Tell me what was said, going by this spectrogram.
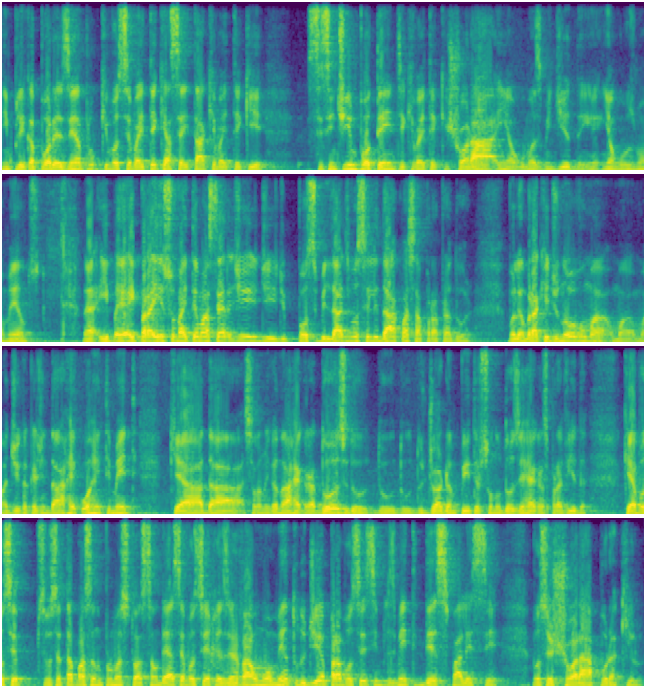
Implica, por exemplo, que você vai ter que aceitar que vai ter que se sentir impotente, que vai ter que chorar em algumas medidas, em, em alguns momentos. Né? E, e para isso vai ter uma série de, de, de, possibilidades de você lidar com essa própria dor. Vou lembrar aqui de novo uma, uma, uma, dica que a gente dá recorrentemente, que é a da, se não me engano, a regra 12 do, do, do Jordan Peterson no 12 Regras para a Vida. Que é você, se você está passando por uma situação dessa, é você reservar um momento do dia para você simplesmente desfalecer. Você chorar por aquilo.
